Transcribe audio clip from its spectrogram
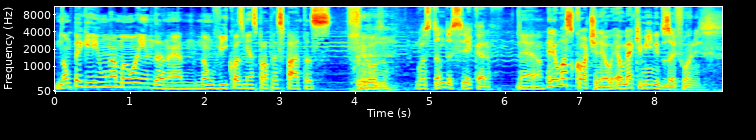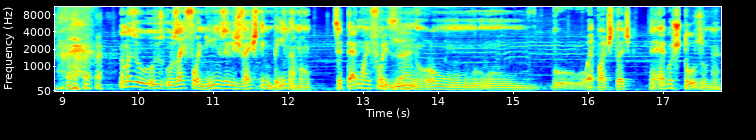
Não peguei um na mão ainda, né? Não vi com as minhas próprias patas. Curioso. Gostando de ser, cara. É. Ele é o mascote, né? É o Mac Mini dos iPhones. Não, mas os, os iPhoninhos, eles vestem bem na mão. Você pega um iPhonezinho é. ou um, um, um, iPod Touch, é gostoso, né?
